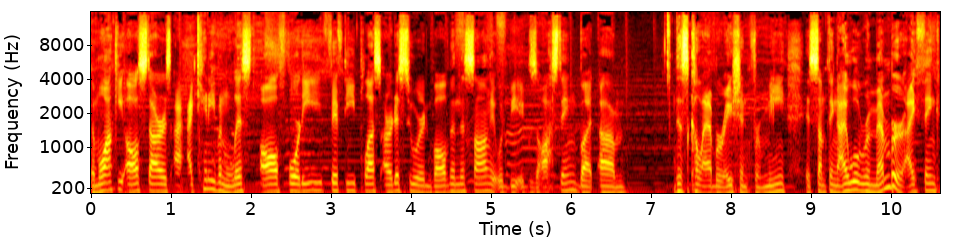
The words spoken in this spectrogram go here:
The Milwaukee All Stars, I, I can't even list all 40, 50 plus artists who were involved in this song. It would be exhausting, but. Um, this collaboration for me is something I will remember, I think,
